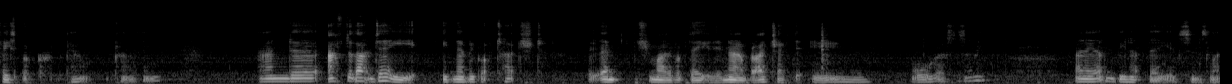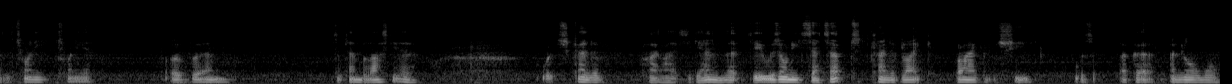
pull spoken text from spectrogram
Facebook account kind of thing. And uh, after that day, it never got touched. Um, she might have updated it now, but I checked it in August or something, and it hadn't been updated since like the 20, 20th of um, September last year, which kind of highlights again that it was only set up to kind of like blag that she was like a, a normal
